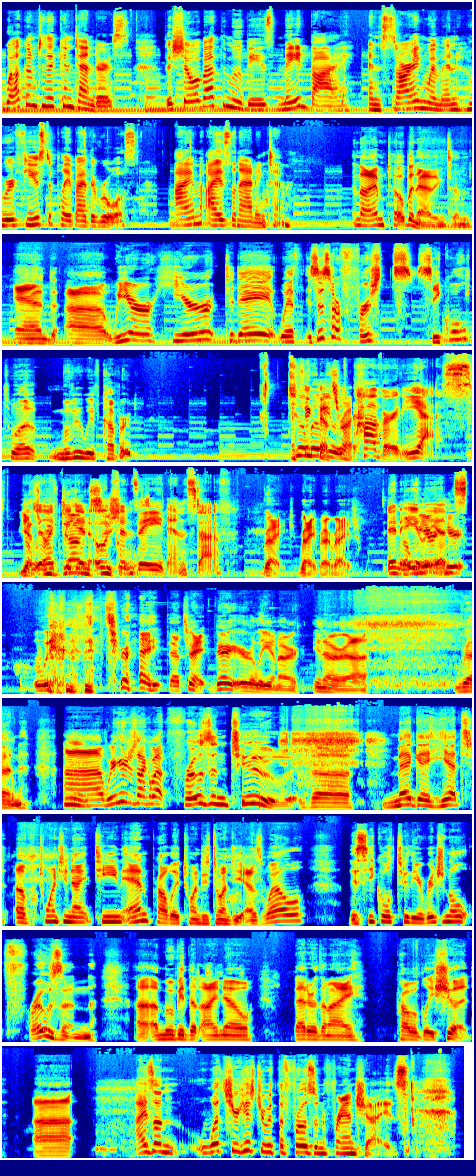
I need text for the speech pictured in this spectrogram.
Welcome to The Contenders, the show about the movies made by and starring women who refuse to play by the rules. I'm Aislinn Addington. And I'm Tobin Addington. And uh, we are here today with is this our first s- sequel to a movie we've covered? To a think movie that's we've right. covered, yes. Yes, we, we've like we did done Ocean's. Eight and stuff. Right, right, right, right. And But we Aliens. here- we- that's right. That's right. Very early in our in our uh, run. Hmm. Uh, we're here to talk about Frozen 2, the mega hit of 2019 and probably 2020 as well. The sequel to the original Frozen, uh, a movie that I know better than I probably should. Uh, Aislinn, what's your history with the Frozen franchise?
